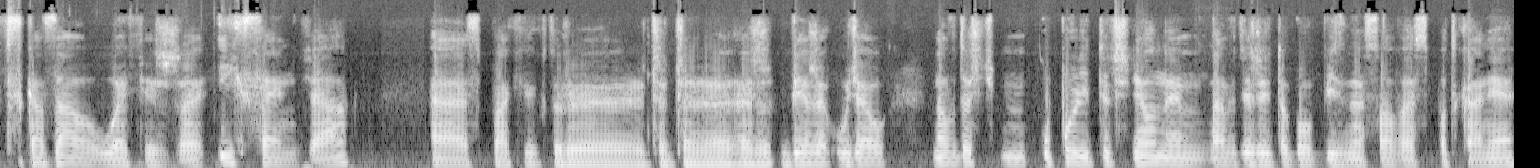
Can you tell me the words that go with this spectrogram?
wskazało UEFA, że ich sędzia e, z Paki, który czy, czy, e, bierze udział no, w dość mm, upolitycznionym, nawet jeżeli to było biznesowe spotkanie,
